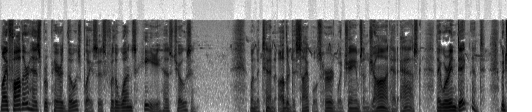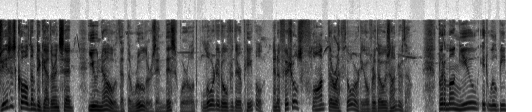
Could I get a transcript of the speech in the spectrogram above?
My Father has prepared those places for the ones he has chosen. When the ten other disciples heard what James and John had asked, they were indignant. But Jesus called them together and said, You know that the rulers in this world lord it over their people, and officials flaunt their authority over those under them. But among you it will be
